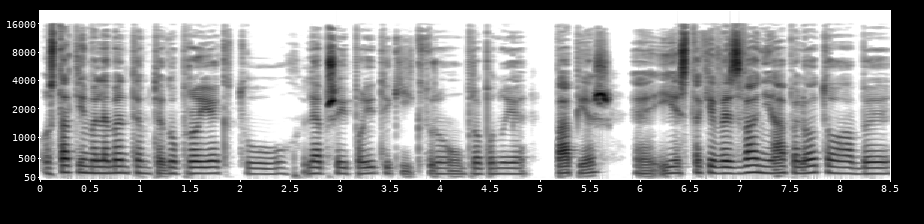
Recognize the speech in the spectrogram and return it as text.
Ostatnim elementem tego projektu lepszej polityki, którą proponuje papież, e, jest takie wezwanie, apel o to, aby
